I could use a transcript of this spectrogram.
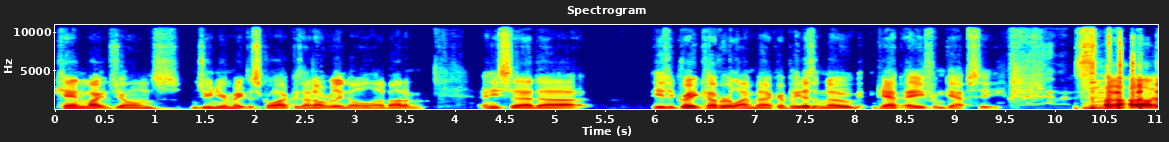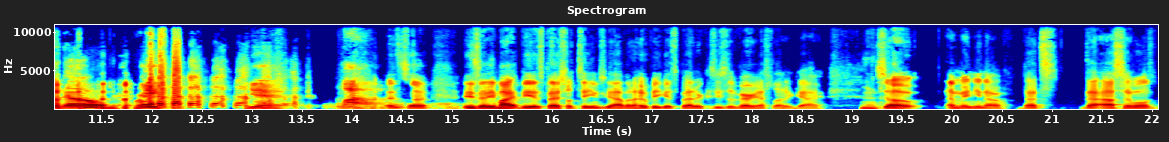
can Mike Jones Jr. make the squad? Because I don't really know a lot about him. And he said, uh, he's a great cover linebacker, but he doesn't know gap A from gap C. so, oh no! Great, yeah, wow. And so he said he might be a special teams guy, but I hope he gets better because he's a very athletic guy. Okay. So I mean, you know, that's that I said, well,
